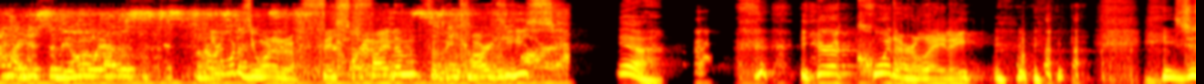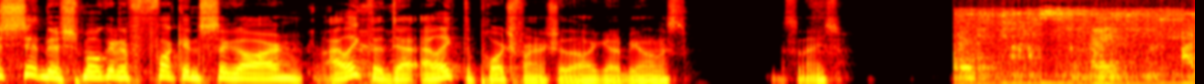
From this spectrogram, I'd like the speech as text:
I- I just said the only way out of this is discipline and what respect. does he wanted to fist fight him for the car keys? Yeah. You're a quitter, lady. He's just sitting there smoking a fucking cigar. I like the de- I like the porch furniture though. I gotta be honest. It's nice. at an impasse, okay? I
